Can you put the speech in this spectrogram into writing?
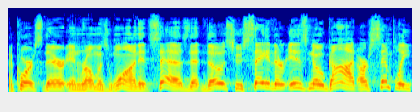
Of course, there in Romans 1, it says that those who say there is no God are simply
